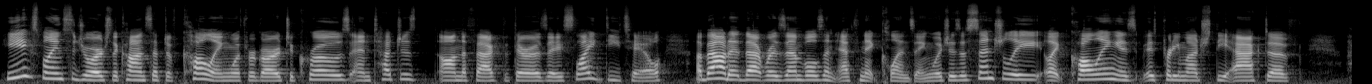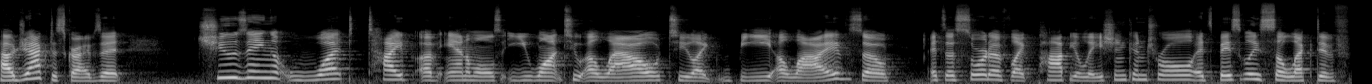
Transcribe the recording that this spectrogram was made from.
He explains to George the concept of culling with regard to crows and touches on the fact that there is a slight detail about it that resembles an ethnic cleansing, which is essentially like culling is, is pretty much the act of how Jack describes it choosing what type of animals you want to allow to like be alive. So it's a sort of like population control. It's basically selective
